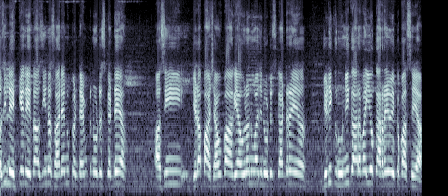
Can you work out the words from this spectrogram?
ਅਸੀਂ ਲਿਖ ਕੇ ਦੇਤਾ ਅਸੀਂ ਇਹਨਾਂ ਸਾਰਿਆਂ ਨੂੰ ਕੰਟੈਂਪਟ ਨੋਟਿਸ ਕੱਢੇ ਆ ਅਸੀਂ ਜਿਹੜਾ ਭਾਸ਼ਾ ਵਿਭਾਗ ਆ, ਉਹਨਾਂ ਨੂੰ ਅੱਜ ਨੋਟਿਸ ਕੱਢ ਰਹੇ ਆ ਜਿਹੜੀ ਕਾਨੂੰਨੀ ਕਾਰਵਾਈ ਉਹ ਕਰ ਰਹੇ ਹੋ ਇੱਕ ਪਾਸੇ ਆ।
